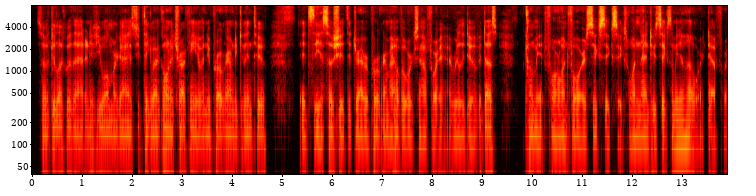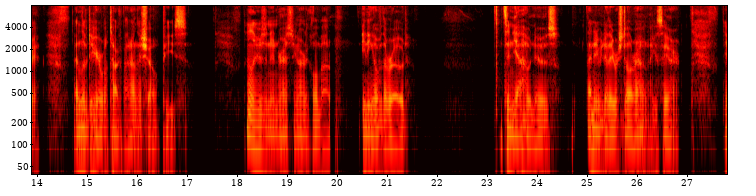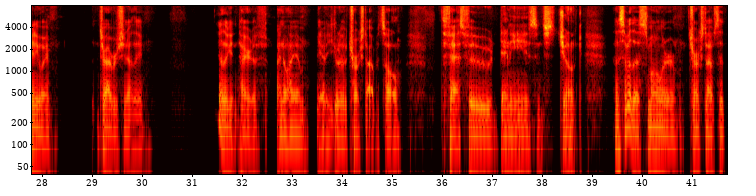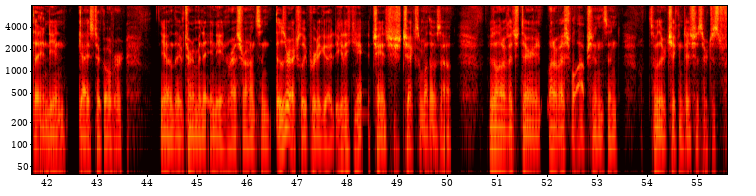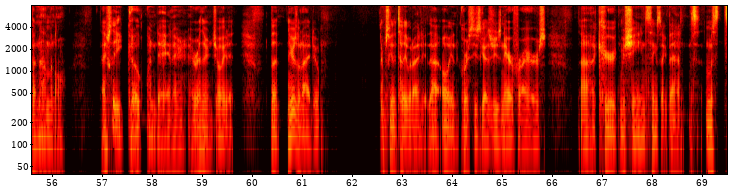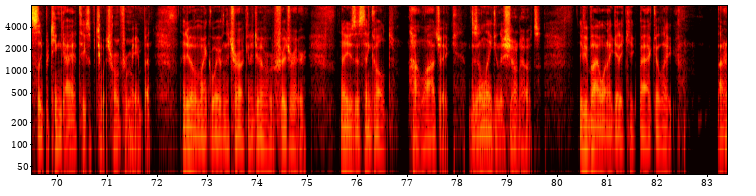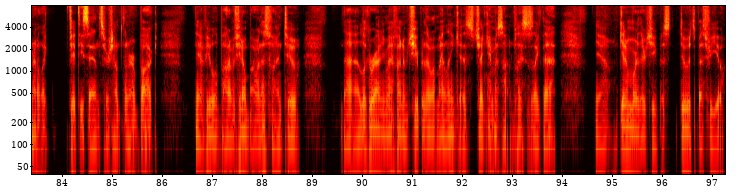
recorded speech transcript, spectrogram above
So good luck with that. And if you Walmart guys, you think about going to trucking, you have a new program to get into. It's the associate the driver program. I hope it works out for you. I really do. If it does, call me at 414 666 1926. Let me know how it worked out for you. I'd love to hear. We'll talk about it on the show. Peace. Well, here's an interesting article about eating over the road. It's in Yahoo News. I didn't even know they were still around. I guess they are. Anyway, drivers, you know, they, you know, they're getting tired of. I know I am. You know, you go to a truck stop, it's all fast food, Denny's, and just junk. Uh, some of the smaller truck stops that the Indian guys took over, you know, they've turned them into Indian restaurants, and those are actually pretty good. You get a chance to check some of those out. There's a lot of vegetarian, a lot of vegetable options, and some of their chicken dishes are just phenomenal. I actually ate goat one day, and I, I rather enjoyed it. But here's what I do. I'm just going to tell you what I do. That oh, and of course these guys are using air fryers, uh, Keurig machines, things like that. I'm a sleeper team guy. It takes up too much room for me, but I do have a microwave in the truck, and I do have a refrigerator. And I use this thing called Hot Logic. There's a link in the show notes. If you buy one, I get a kickback of like I don't know, like fifty cents or something or a buck. You know, people have bought them. If you don't buy one, that's fine too uh, look around. You might find them cheaper than what my link is. Check Amazon, places like that. Yeah, get them where they're cheapest. Do what's best for you.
